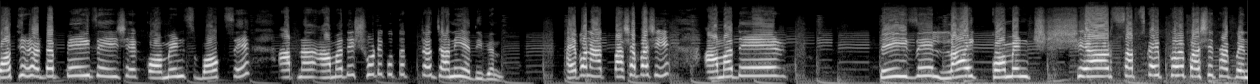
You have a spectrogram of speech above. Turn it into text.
পথের একটা পেজে এসে কমেন্টস বক্সে আপনার, আমাদের সঠিক উত্তরটা জানিয়ে দিবেন। এবং পাশাপাশি আমাদের পেজে লাইক কমেন্ট শেয়ার সাবস্ক্রাইব করে পাশে থাকবেন।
